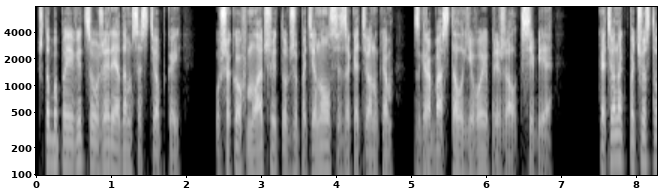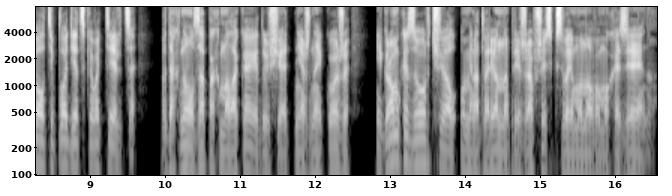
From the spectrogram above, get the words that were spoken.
чтобы появиться уже рядом со Стёпкой. Ушаков-младший тут же потянулся за котенком, сгробастал его и прижал к себе. Котенок почувствовал тепло детского тельца, вдохнул запах молока, идущий от нежной кожи, и громко заурчал, умиротворенно прижавшись к своему новому хозяину.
